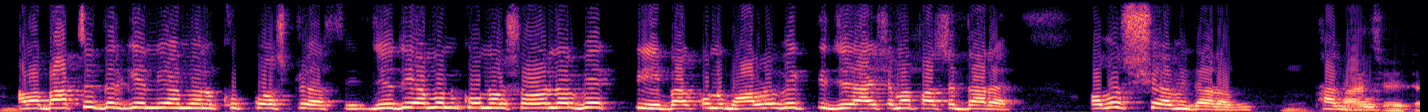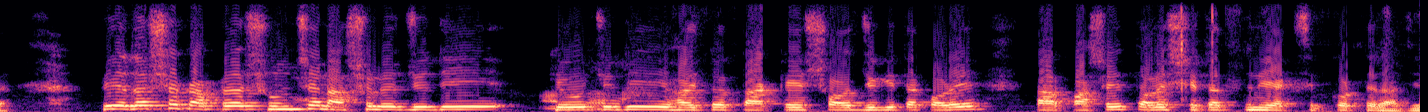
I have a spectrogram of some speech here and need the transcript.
আমার বাচ্চাদেরকে নিয়ে আমি খুব কষ্ট আছি। যদি এমন কোনো স্মরণীয় ব্যক্তি বা কোনো ভালো ব্যক্তি যে আসে আমার পাশে দাঁড়ায় অবশ্যই আমি দাঁড়াবো থাকব। আচ্ছা এটা। প্রিয় দর্শক আপনারা শুনছেন আসলে যদি কেউ যদি হয়তো তাকে সহযোগিতা করে তার পাশে তাহলে সেটা তিনি অ্যাকসেপ্ট করতে রাজি।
